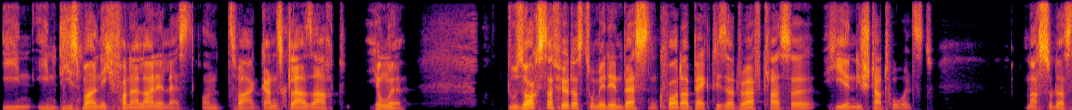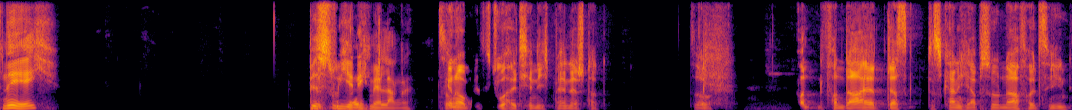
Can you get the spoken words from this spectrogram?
ihn, ihn diesmal nicht von alleine lässt. Und zwar ganz klar sagt: Junge, du sorgst dafür, dass du mir den besten Quarterback dieser Draftklasse hier in die Stadt holst. Machst du das nicht, bist Bist du hier halt- nicht mehr lange. So. genau, bist du halt hier nicht mehr in der Stadt. So. Von, von daher, das, das kann ich absolut nachvollziehen.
